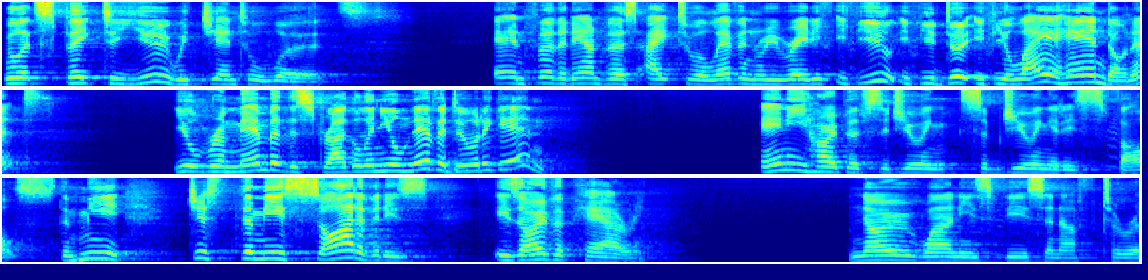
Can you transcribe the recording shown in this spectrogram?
Will it speak to you with gentle words? And further down, verse 8 to 11, we read if, if, you, if, you do, if you lay a hand on it, you'll remember the struggle and you'll never do it again. Any hope of subduing, subduing it is false. The mere, just the mere sight of it is, is overpowering. No one is fierce enough to,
